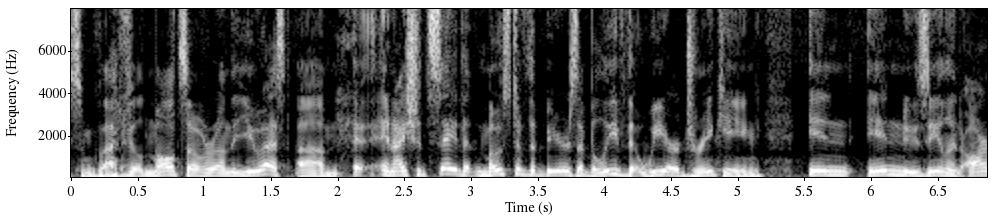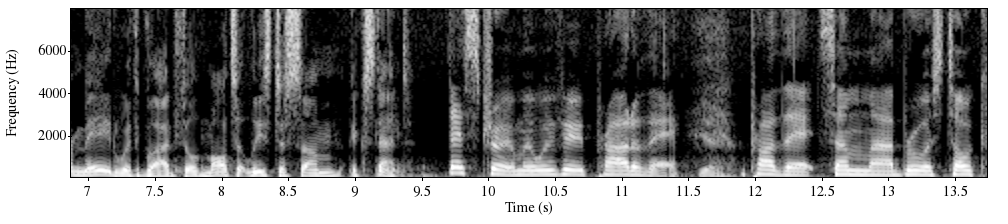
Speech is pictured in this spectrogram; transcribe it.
some Gladfield malts over on the U.S. Um, and I should say that most of the beers I believe that we are drinking in in New Zealand are made with Gladfield malts, at least to some extent. That's true. I mean, we're very proud of that. Yeah. We're proud of that. Some uh, brewers took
